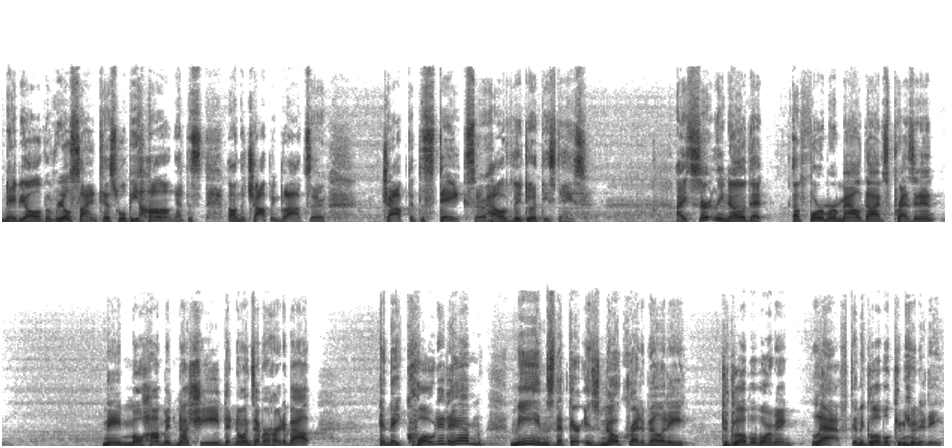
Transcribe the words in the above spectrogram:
Maybe all the real scientists will be hung at this on the chopping blocks or chopped at the stakes or however they do it these days. I certainly know that a former Maldives president named Mohammed Nasheed that no one's ever heard about and they quoted him means that there is no credibility to global warming left in the global community.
